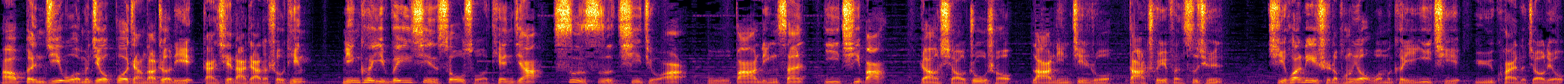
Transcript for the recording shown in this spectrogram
好，本集我们就播讲到这里，感谢大家的收听。您可以微信搜索添加四四七九二五八零三一七八，让小助手拉您进入大锤粉丝群。喜欢历史的朋友，我们可以一起愉快的交流。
